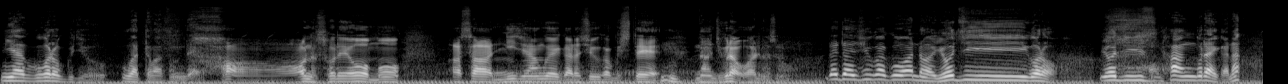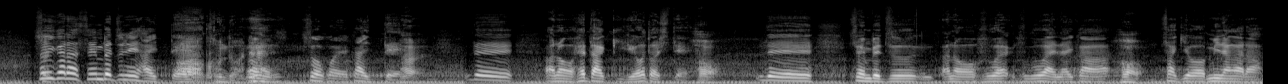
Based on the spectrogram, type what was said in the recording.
二百五六十植わってますんで。はあ。それをもう朝二時半ぐらいから収穫して何時ぐらい終わりますの？だいたい収穫終わるのは四時頃、四時半ぐらいかな。それから選別に入ってあ今度はね、うん、倉庫へ帰って、はい、であのヘタ切り落として、はあ、で選別あの不不具合ないか、はあ、先を見ながら。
